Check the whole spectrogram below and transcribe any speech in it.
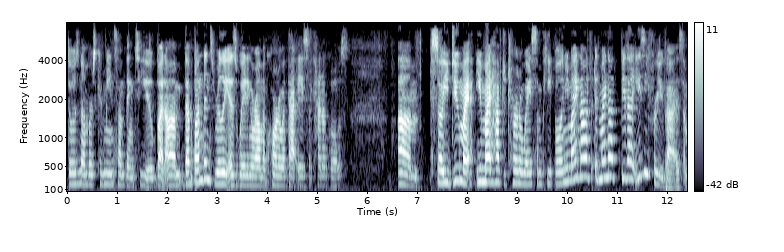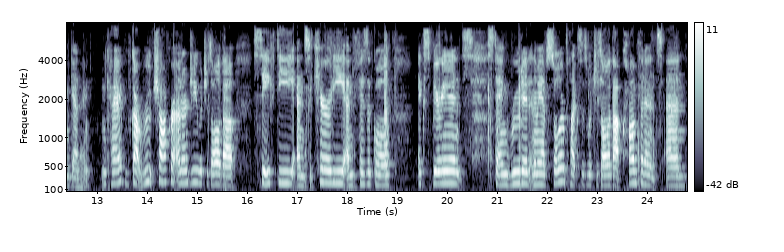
Those numbers could mean something to you, but um, the abundance really is waiting around the corner with that Ace of Pentacles. Um, so you do might you might have to turn away some people, and you might not. It might not be that easy for you guys. I'm getting okay. We've got root chakra energy, which is all about safety and security and physical experience, staying rooted. And then we have solar plexus, which is all about confidence and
